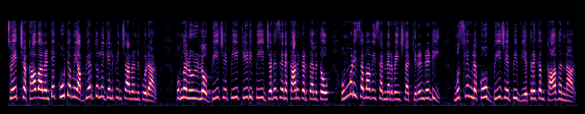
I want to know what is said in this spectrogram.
స్వేచ్ఛ కావాలంటే కూటమి అభ్యర్థుల్ని గెలిపించాలని కోరారు. పుంగనూరులో బీజేపీ టీడీపీ జనసేన కార్యకర్తలతో ఉమ్మడి సమావేశం నిర్వహించిన కిరణ్ రెడ్డి ముస్లింలకు బీజేపీ వ్యతిరేకం కాదన్నారు.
